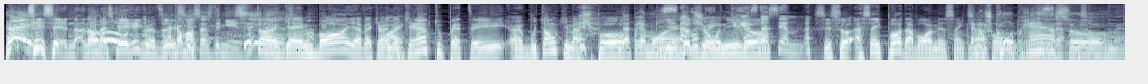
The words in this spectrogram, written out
Hey! C'est- non, non, mais ce qu'Éric veut dire, commence c'est- à se déniaiser. C'est un là, Game Boy avec un Ouais. écran tout pété, un bouton qui marche pas. D'après moi. Il est tout jauni. C'est ça. Essaye pas d'avoir 1500 Mais non, je comprends C'est ça, ça. mais...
